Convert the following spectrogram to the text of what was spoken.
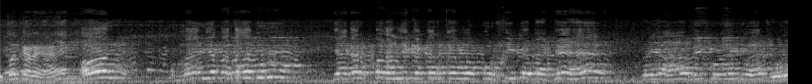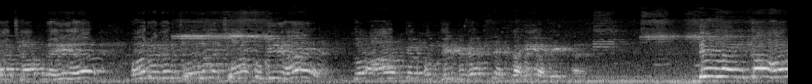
ऊपर कर रहे हैं? और मैं ये बता दूँ कि अगर पढ़ लिख करके वो कुर्सी पे बैठे हैं तो यहाँ भी कोई जो है झोला छाप नहीं है। और अगर झोला छाप भी है तो आपके बुद्धि विवेक से कहीं अधिक है। श्रीलंका का हम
